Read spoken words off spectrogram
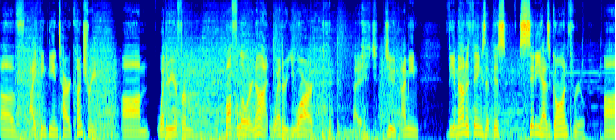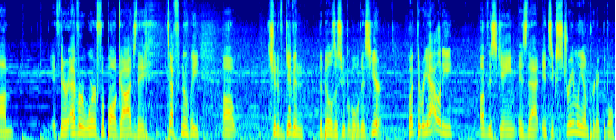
of, I think, the entire country. Um, whether you're from Buffalo or not, whether you are, dude, I mean, the amount of things that this city has gone through. Um, if there ever were football gods, they definitely uh, should have given the Bills a Super Bowl this year. But the reality of this game is that it's extremely unpredictable,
